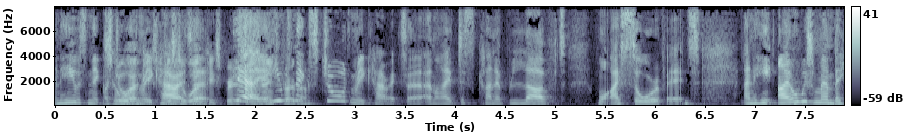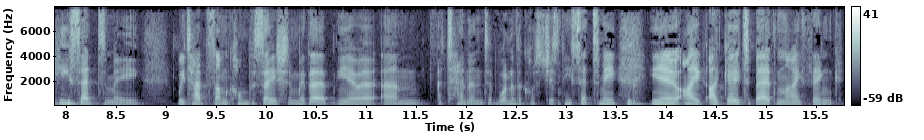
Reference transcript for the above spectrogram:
and he was an extraordinary ex- just a character. work experience yeah, yeah, he was program. an extraordinary character, and I just kind of loved what I saw of it. And he, I always remember he said to me, we'd had some conversation with a, you know, a, um, a tenant of one of the cottages, and he said to me, you know, I, I go to bed and I think,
